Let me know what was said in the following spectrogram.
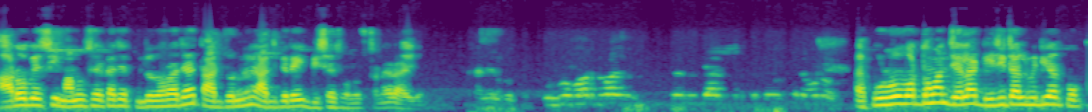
আরও বেশি মানুষের কাছে তুলে ধরা যায় তার জন্যই আজকের এই বিশেষ অনুষ্ঠানের আয়োজন। আহ, পূর্ব বর্ধমান জেলা ডিজিটাল মিডিয়ার পক্ষ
